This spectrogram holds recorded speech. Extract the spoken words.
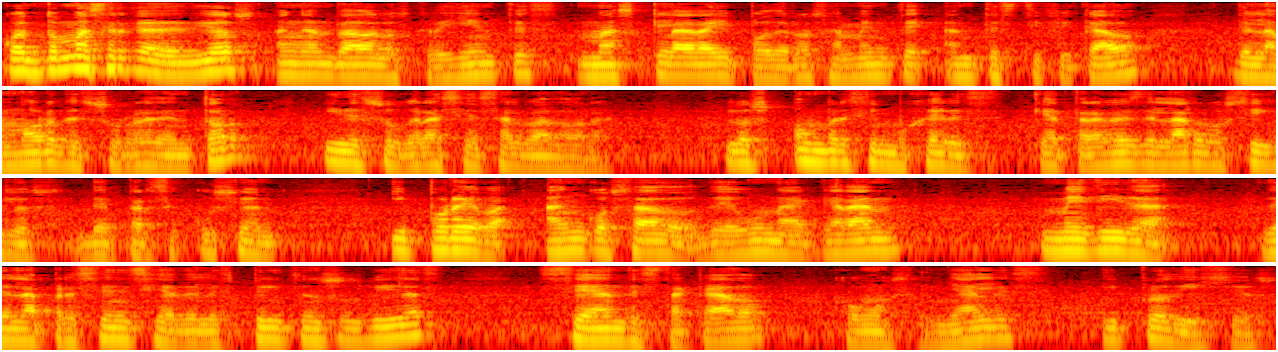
Cuanto más cerca de Dios han andado los creyentes, más clara y poderosamente han testificado del amor de su Redentor y de su gracia salvadora. Los hombres y mujeres que a través de largos siglos de persecución y prueba han gozado de una gran medida de la presencia del Espíritu en sus vidas, se han destacado como señales y prodigios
